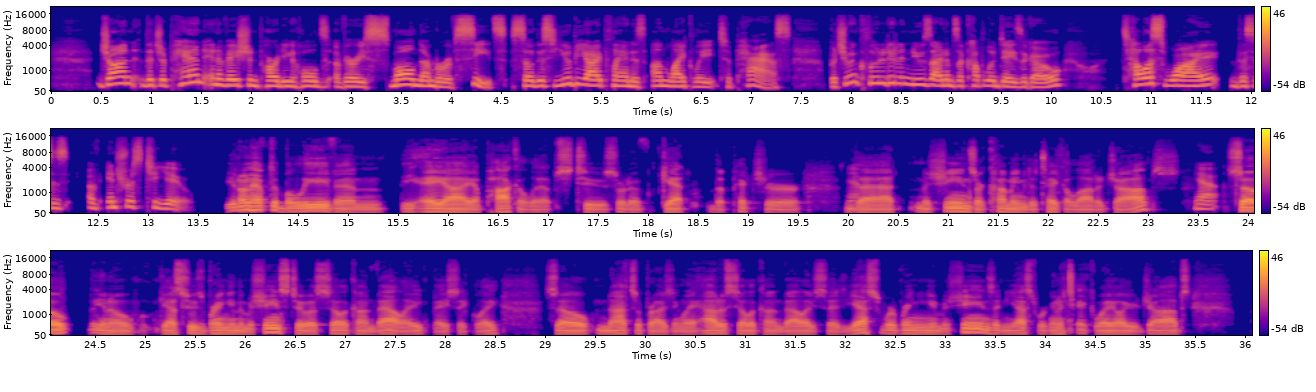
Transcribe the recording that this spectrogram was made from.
John, the Japan Innovation Party holds a very small number of seats, so this UBI plan is unlikely to pass. But you included it in news items a couple of days ago. Tell us why this is of interest to you. You don't have to believe in the AI apocalypse to sort of get the picture yeah. that machines are coming to take a lot of jobs. Yeah. So, you know, guess who's bringing the machines to us? Silicon Valley, basically. So, not surprisingly, out of Silicon Valley said, yes, we're bringing you machines, and yes, we're going to take away all your jobs.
